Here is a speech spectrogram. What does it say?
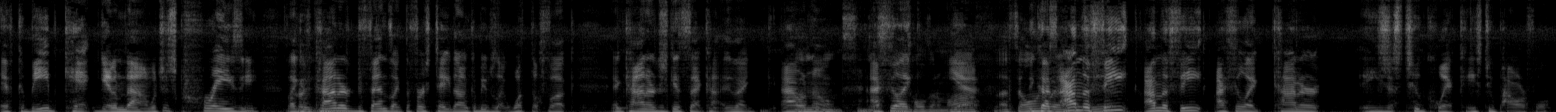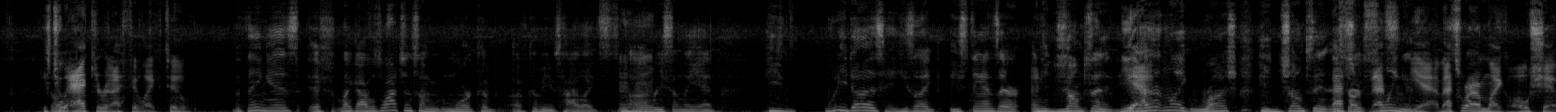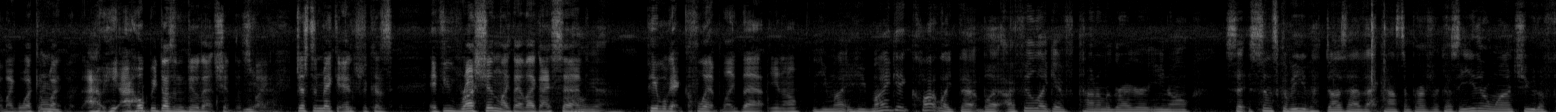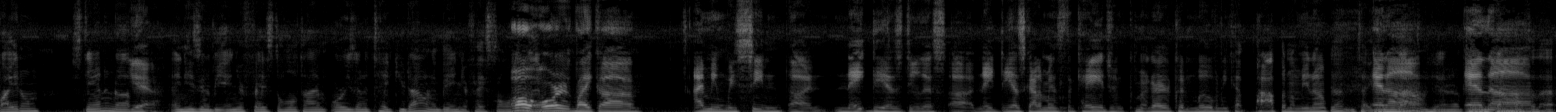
if Khabib can't get him down, which is crazy. Like if Crazy. Conor defends like the first takedown, Khabib's like, "What the fuck?" And Conor just gets that kind like I don't know. I feel like holding him yeah, off. That's the only because on the see it. feet, on the feet, I feel like Conor, he's just too quick. He's too powerful. He's too accurate. I feel like too. The thing is, if like I was watching some more of Khabib's highlights uh, Mhm. recently, and he what he does, he's like he stands there and he jumps in. He Yeah. doesn't like rush. He jumps in and That's, starts that's swinging. yeah. That's where I'm like, oh shit! Like what? Mm. what I, he, I hope he doesn't do that shit this Yeah. fight, just to make it interesting. Because if you rush in like that, like I said, Oh yeah. people get clipped like that. You know? He might he might get caught like that, but I feel like if Conor McGregor, you know, since Khabib does have that constant pressure, because he either wants you to fight him standing up, Yeah. and he's gonna be in your face the whole time, or he's gonna take you down and be in your face the whole time. Oh, or like uh, I mean, we've seen uh, Nate Diaz do this. Uh, Nate Diaz got him into the cage, and McGregor couldn't move, and he kept popping him. You know? yeah, and and, him uh, down. He ended up and, uh, for that.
